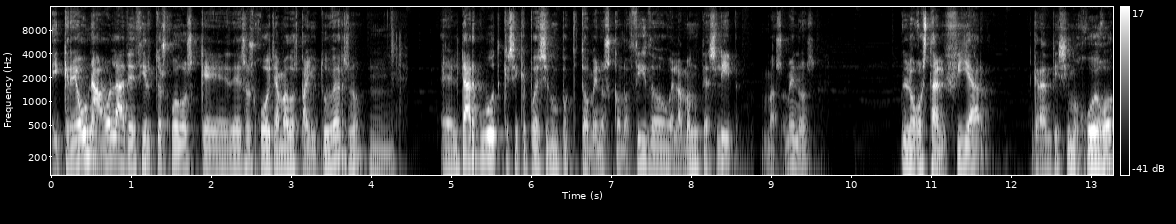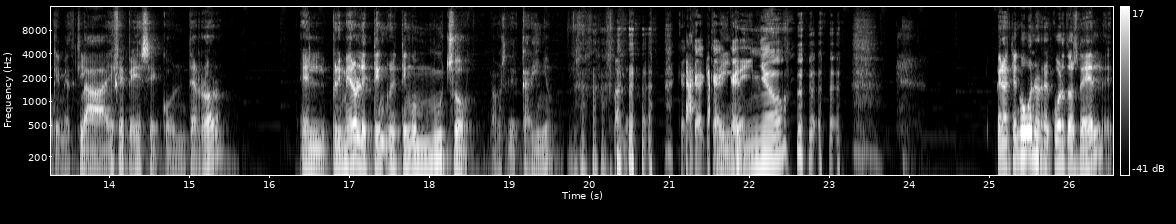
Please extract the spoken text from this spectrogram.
y creó una ola de ciertos juegos que. de esos juegos llamados para youtubers, ¿no? Mm. El Darkwood, que sí que puede ser un poquito menos conocido, o el Among the Sleep, más o menos. Luego está el Fear, grandísimo juego que mezcla FPS con terror. El primero le tengo, le tengo mucho, vamos a decir, cariño. ¿vale? Ca- ca- cariño. cariño. Pero tengo buenos recuerdos de él.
